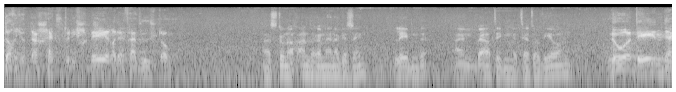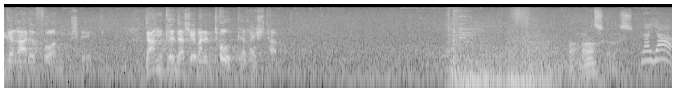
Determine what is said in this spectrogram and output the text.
Doch ich unterschätzte die Schwere der Verwüstung. Hast du noch andere Männer gesehen? Lebende? Einen Bärtigen mit Tätowierungen? Nur den, der gerade vor mir steht. Danke, dass ihr meinen Tod gerecht habt. Aha. Nutzlos. Naja,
